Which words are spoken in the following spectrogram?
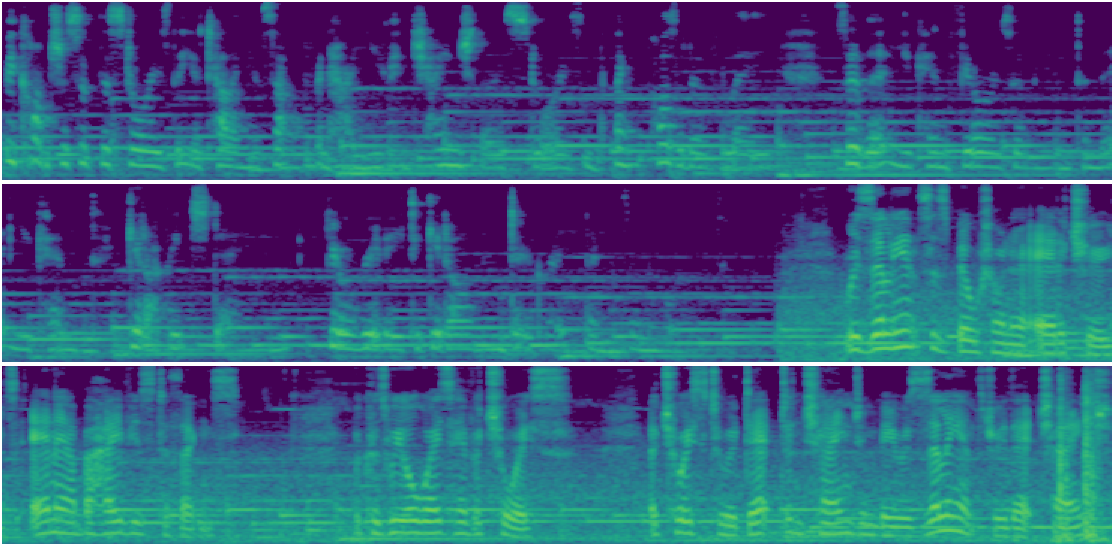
be conscious of the stories that you're telling yourself and how you can change those stories and think positively so that you can feel resilient and that you can get up each day and feel ready to get on and do great things in the world. Resilience is built on our attitudes and our behaviours to things because we always have a choice a choice to adapt and change and be resilient through that change,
